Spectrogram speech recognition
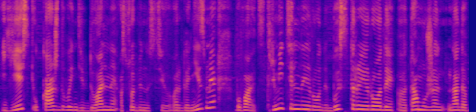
есть у каждого индивидуальные особенности в организме. Бывают стремительные роды, быстрые роды. А, там уже надо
